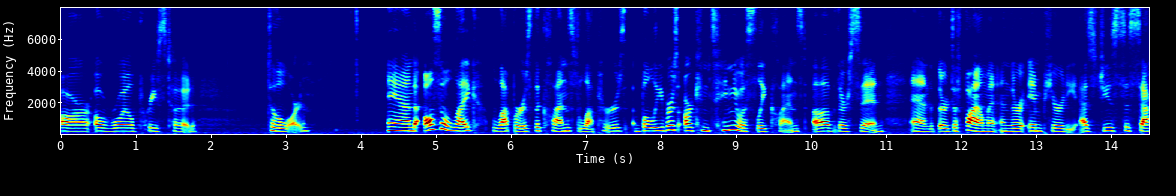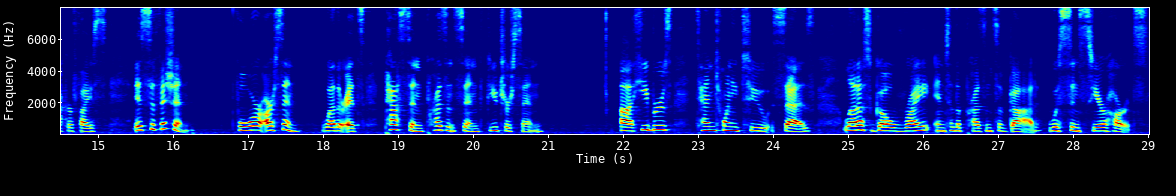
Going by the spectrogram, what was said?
are a royal priesthood to the Lord. And also, like lepers, the cleansed lepers, believers are continuously cleansed of their sin and their defilement and their impurity, as Jesus' sacrifice is sufficient for our sin whether it's past sin, present sin, future sin. Uh, Hebrews 10:22 says, "Let us go right into the presence of God with sincere hearts,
